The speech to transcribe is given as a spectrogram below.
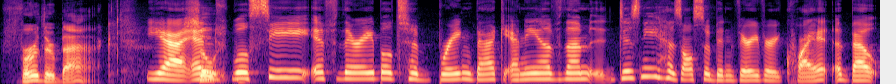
further back. Yeah, and So- we'll see if they're able to bring back any of them. Disney has also been very, very quiet about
